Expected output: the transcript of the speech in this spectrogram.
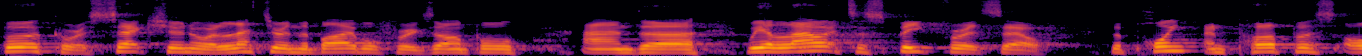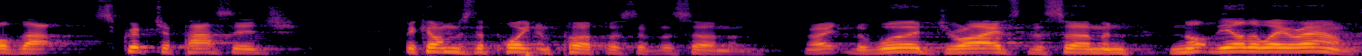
book or a section or a letter in the Bible, for example, and uh, we allow it to speak for itself the point and purpose of that scripture passage becomes the point and purpose of the sermon, right? The word drives the sermon, not the other way around.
